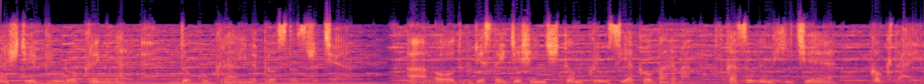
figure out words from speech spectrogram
18.15 Biuro Kryminalne. Doku Crime prosto z życia. A o 20.10 Tom Cruise jako barman w kasowym hicie Cocktail.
